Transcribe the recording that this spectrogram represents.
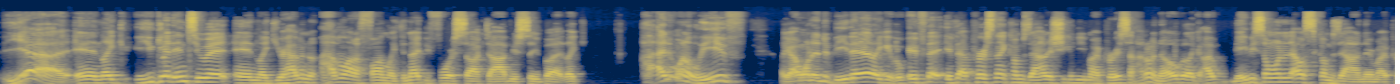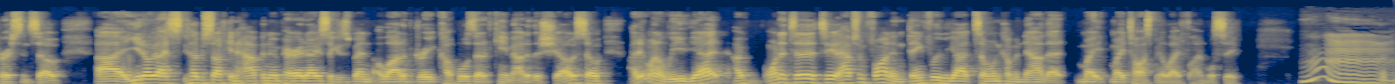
Yeah, and like you get into it, and like you're having having a lot of fun. Like the night before sucked, obviously, but like I didn't want to leave like I wanted to be there. Like if that if that person that comes down, is she can be my person? I don't know, but like I, maybe someone else comes down, and they're my person. So uh, you know that type of stuff can happen in paradise. Like there's been a lot of great couples that have came out of this show. So I didn't want to leave yet. I wanted to to have some fun, and thankfully we got someone coming down that might might toss me a lifeline. We'll see. Hmm.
